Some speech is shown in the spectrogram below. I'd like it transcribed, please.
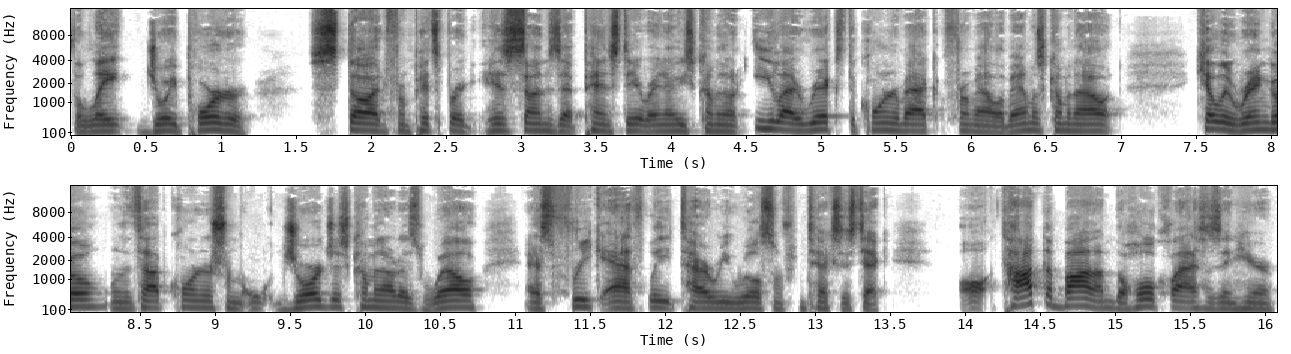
the late Joy Porter stud from Pittsburgh. His son is at Penn State right now. He's coming out. Eli Ricks, the cornerback from Alabama, is coming out. Kelee Ringo, one of the top corners from Georgia, is coming out as well as freak athlete Tyree Wilson from Texas Tech. All, top to bottom, the whole class is in here.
